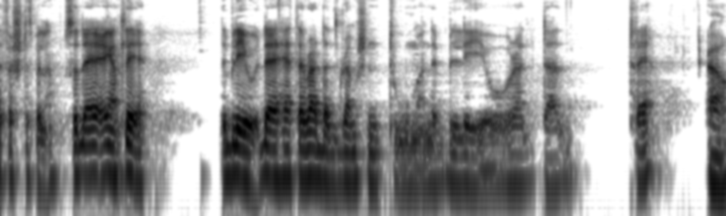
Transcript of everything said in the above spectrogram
det første spillet. Så det er egentlig Det blir jo Det heter Red Dead Redemption 2, men det blir jo Red Dead 3. Ja.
